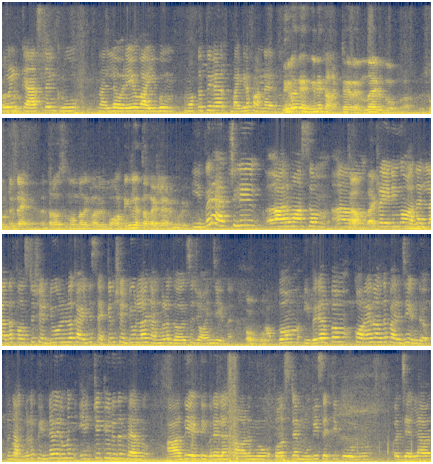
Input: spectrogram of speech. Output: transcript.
ഫുൾ കാസ്റ്റ് ആൻഡ് ക്രൂ നല്ല ഒരേ വൈബും മൊത്തത്തിൽ ഭയങ്കര ഫണ്ണായിരുന്നു നിങ്ങളൊക്കെ എങ്ങനെ കണക്ട് ചെയ്ത് എന്നായിരുന്നു ഷൂട്ടിന്റെ എത്ര ദിവസം മുമ്പ് നിങ്ങൾ ഒരു ബോണ്ടിങ്ങിൽ എത്തണ്ട കൂടി? ഇവർ ആക്ച്വലി ആറ് മാസം ട്രെയിനിങ്ങോ അതല്ലാതെ ഫസ്റ്റ് ഷെഡ്യൂളിൽ കഴിഞ്ഞ് സെക്കൻഡ് ഷെഡ്യൂളിലാണ് ഞങ്ങൾ ഗേൾസ് ജോയിൻ ചെയ്യുന്നത്. അപ്പം ഇവരപ്പം കുറെ നാളത്തെ പരിചയമുണ്ട് അപ്പൊ ഞങ്ങൾ പിന്നെ വരുമ്പോൾ എനിക്കൊക്കെ ഒരു ഇതുണ്ടായിരുന്നു. ആദ്യമായിട്ട് ഇവരെല്ലാം കാണുന്നു. ഫസ്റ്റ് ടൈം മൂവി സെറ്റിൽ പോകുന്നു. ഇപ്പൊ ജെല്ലാവാൻ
